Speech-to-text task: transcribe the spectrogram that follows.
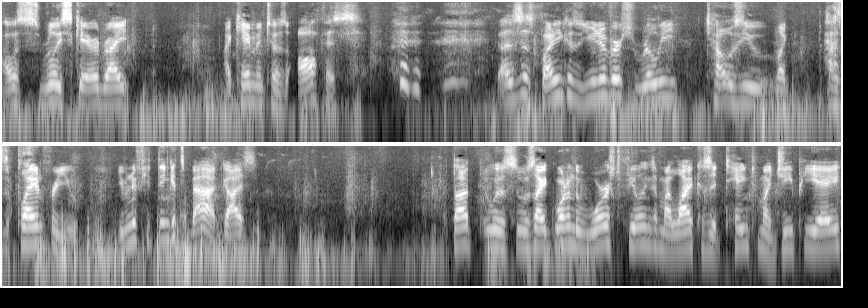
I was really scared, right? I came into his office. this is funny because the universe really tells you, like, has a plan for you, even if you think it's bad, guys. I thought it was it was like one of the worst feelings of my life because it tanked my GPA.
